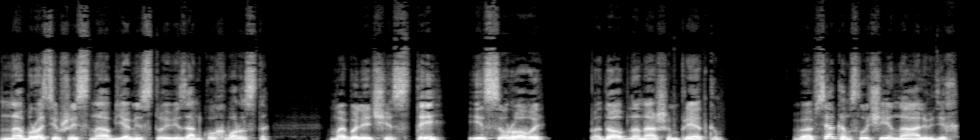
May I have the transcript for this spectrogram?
набросившись на объемистую вязанку хвороста. Мы были чисты и суровы, подобно нашим предкам. Во всяком случае, на людях.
